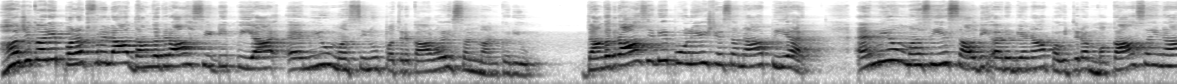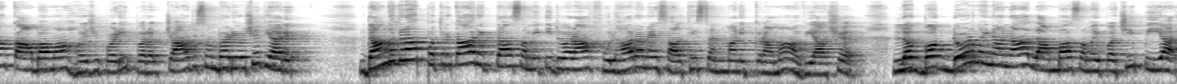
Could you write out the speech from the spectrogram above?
હજ કરી પરત ફરેલા ધાંગધ્રા સિટી પીઆઈ એમયુ મસીનું પત્રકારોએ સન્માન કર્યું. ધાંગધ્રા સિટી પોલીસ સ્ટેશનના પીઆઈ એમયુ મસી સાઉદી અરેબિયાના પવિત્ર મકાસઈના કાબામાં હજ પડી પરત ચાર્જ સંભાળ્યો છે ત્યારે ધાંગધ્રા પત્રકાર એકતા સમિતિ દ્વારા ફુલહાર અને સાલથી સન્માનિત કરવામાં આવ્યા છે. લગભગ દોઢ મહિનાના લાંબા સમય પછી પીઆર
